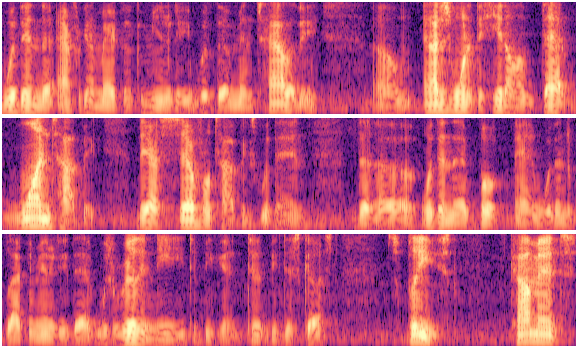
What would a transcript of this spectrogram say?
within the African American community with their mentality. Um, and I just wanted to hit on that one topic. There are several topics within the uh, within that book and within the black community that which really need to be to be discussed. So please comment,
